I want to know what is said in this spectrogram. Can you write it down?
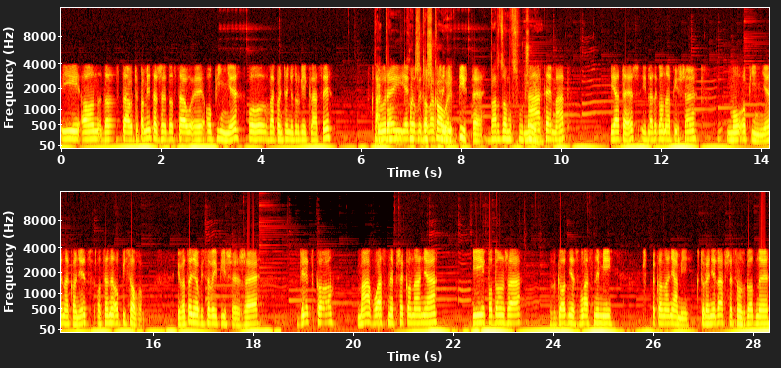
i on dostał, czy pamiętasz, że dostał y, opinię po zakończeniu drugiej klasy, w Tak, której bo jego chodzi wychowawczyni pisze Bardzo mu współczuję. na temat, ja też, i dlatego napiszę mu opinię na koniec, ocenę opisową. I w ocenie opisowej pisze, że dziecko ma własne przekonania i podąża zgodnie z własnymi przekonaniami, które nie zawsze są zgodne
